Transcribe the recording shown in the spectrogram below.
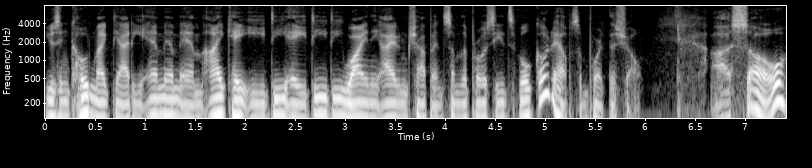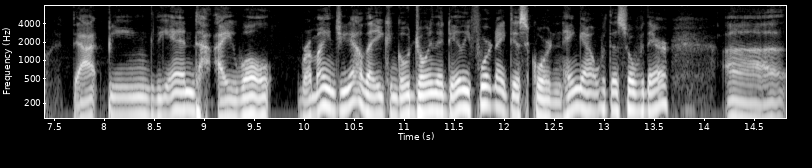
using code Mike Daddy M M M I K E D A D D Y in the item shop, and some of the proceeds will go to help support the show. Uh, so that being the end, I will remind you now that you can go join the daily Fortnite Discord and hang out with us over there. Uh,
